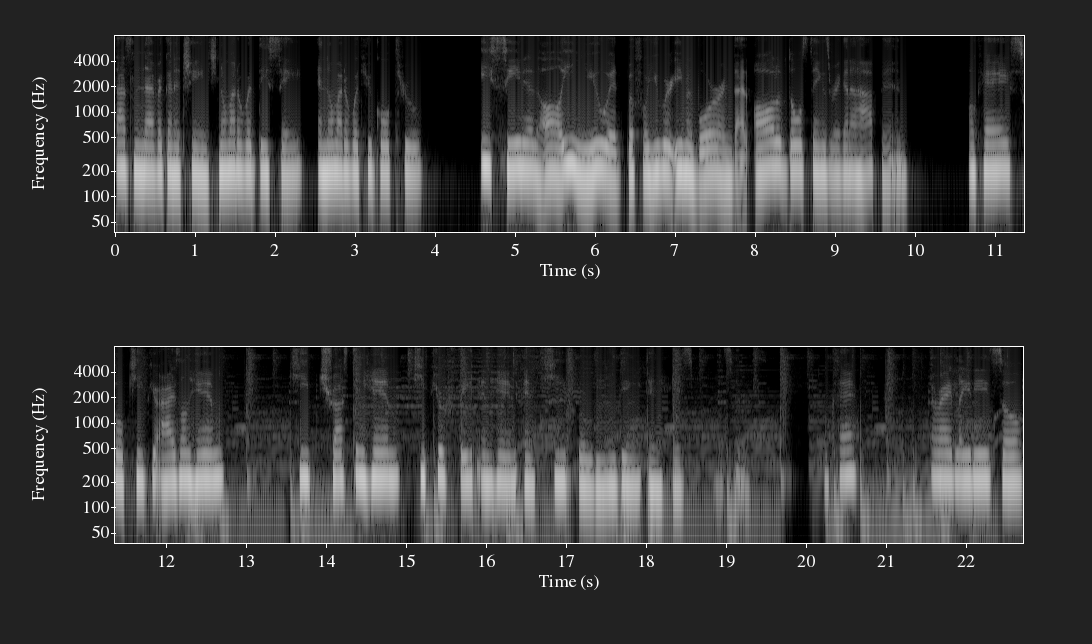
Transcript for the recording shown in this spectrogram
That's never going to change, no matter what they say and no matter what you go through. He's seen it all. He knew it before you were even born that all of those things were going to happen. Okay, so keep your eyes on Him keep trusting Him, keep your faith in Him, and keep believing in His presence. Okay? All right, ladies. So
